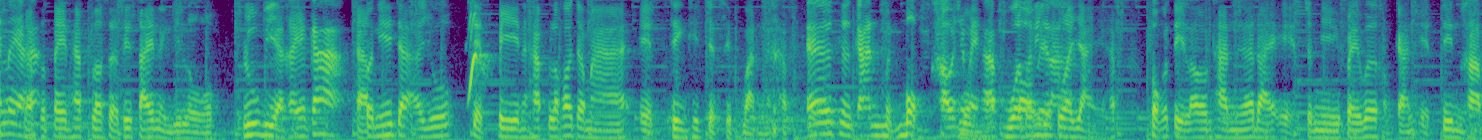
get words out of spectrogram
นเลยอะจากฮะสเปนครับเราเสิร์ฟที่ไซส์1กิโลรูเบียกายาก้าครับตัวนี้จะอายุ 7 ปีนะครับ แล้วก็จะมาเอจจริงที่ 70 วันนะครับเออคือการเหมือนบ่มเขาใช่ไหมครับวัวตัวนี้รอจะเาตัวใหญ่ครับ ปกติเราทานเนื้อไดเอทจะมีเฟเวอร์ของการเอจจิ้นครับ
